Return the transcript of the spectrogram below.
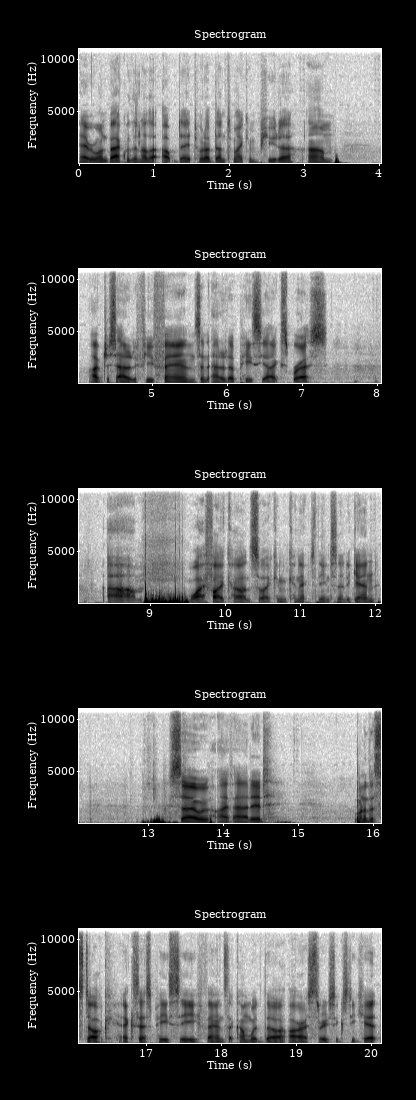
Hey everyone, back with another update to what I've done to my computer. Um, I've just added a few fans and added a PCI Express um, Wi-Fi card so I can connect to the internet again. So I've added one of the stock XSPC fans that come with the RS360 kit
